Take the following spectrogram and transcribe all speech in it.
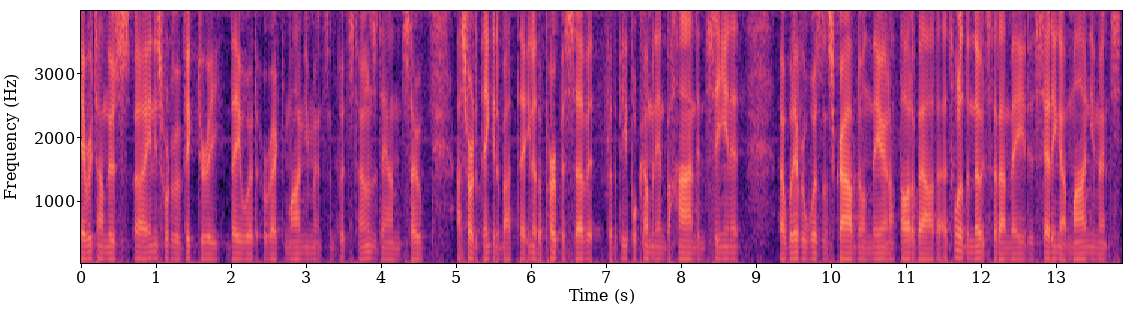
every time there's uh, any sort of a victory, they would erect monuments and put stones down. So I started thinking about that. You know, the purpose of it for the people coming in behind and seeing it, uh, whatever was inscribed on there. And I thought about uh, that's one of the notes that I made is setting up monuments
